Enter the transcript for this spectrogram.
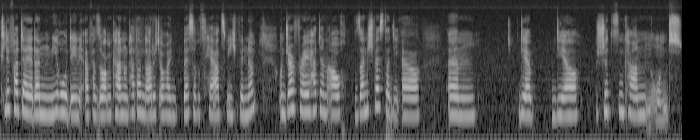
Cliff hat ja dann Miro, den er versorgen kann und hat dann dadurch auch ein besseres Herz, wie ich finde. Und Jeffrey hat dann auch seine Schwester, die er, ähm, die er, die er beschützen kann und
